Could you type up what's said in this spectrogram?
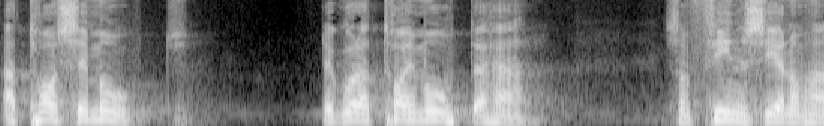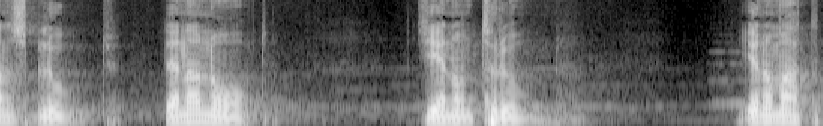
Att tas emot. Det går att ta emot det här som finns genom hans blod, denna nåd, genom tron, genom att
